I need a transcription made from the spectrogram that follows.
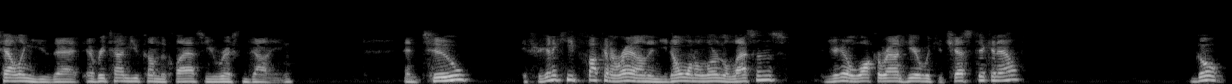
telling you that every time you come to class, you risk dying. And two, if you're going to keep fucking around and you don't want to learn the lessons, you're going to walk around here with your chest sticking out, go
